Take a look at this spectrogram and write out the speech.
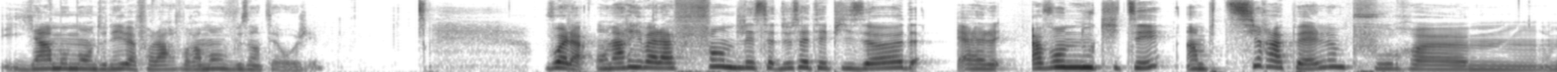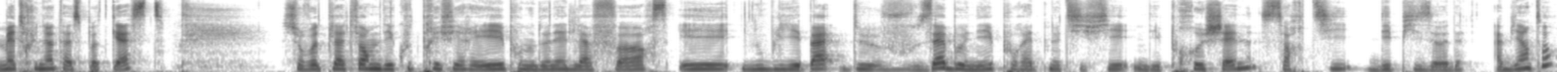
il y a un moment donné, il va falloir vraiment vous interroger. Voilà, on arrive à la fin de, cet épisode. Avant de nous quitter, un petit rappel pour euh, mettre une note à ce podcast. sur votre plateforme d'écoute préférée pour nous donner de la force et n'oubliez pas de vous abonner pour être notifié des prochaines sorties d'épisodes. À bientôt.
